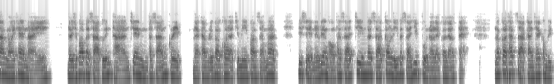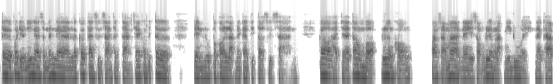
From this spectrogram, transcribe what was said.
มากน้อยแค่ไหน โดยเฉพาะภาษาพื้นฐาน เช่น ภาษาอังกฤษนะครับ หรือบางคนอาจจะมีความสามารถ พิเศษในเรื่องของภาษาจีน ภาษาเกาหลีภาษาญี่ปุ่นอะไรก็แล้วแต่ แล้วก็ทักษะการใช้คอมพิวเตอร์เพราะเดี๋ยวนี้งานสำนักงาน แล้วก็การสื่อสารต่างๆ ใช้คอมพิวเตอร์ เป็นอุปกรณ์หลักในการติดต่อสื่อสาร ก็อาจจะต้องบอกเรื่องของความสามารถในสองเรื่องหลักนี้ด้วยนะครับ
